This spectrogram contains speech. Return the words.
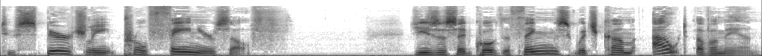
to spiritually profane yourself. Jesus said, quote, the things which come out of a man,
